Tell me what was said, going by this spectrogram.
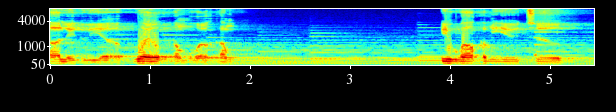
hallelujah. Welcome, welcome. We welcome you to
